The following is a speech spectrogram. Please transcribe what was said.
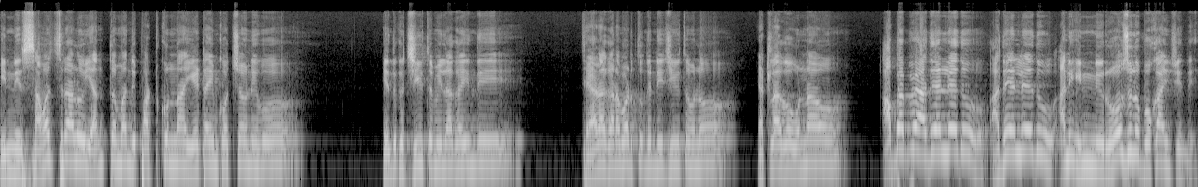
ఇన్ని సంవత్సరాలు ఎంతమంది పట్టుకున్నా ఏ టైంకి వచ్చావు నీవు? ఎందుకు జీవితం ఇలాగైంది తేడా కనబడుతుంది నీ జీవితంలో? ఎట్లాగో ఉన్నావు? అబ్బాబ్బే అదేం లేదు అదేం లేదు అని ఇన్ని రోజులు బుకాయించింది.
